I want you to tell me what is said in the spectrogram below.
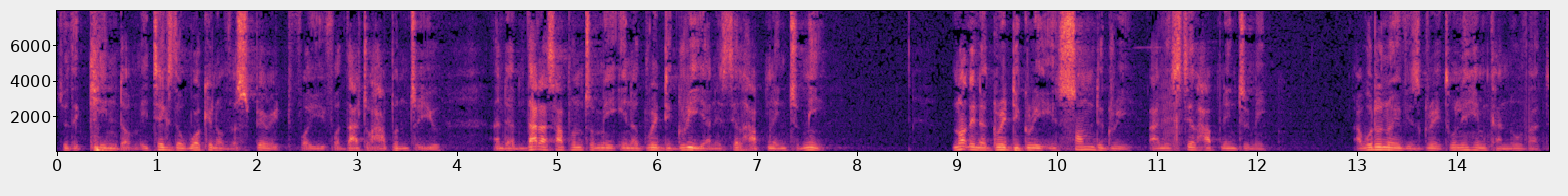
to the kingdom. It takes the working of the Spirit for you for that to happen to you. And um, that has happened to me in a great degree, and it's still happening to me. Not in a great degree, in some degree, and it's still happening to me. I wouldn't know if it's great. Only Him can know that.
